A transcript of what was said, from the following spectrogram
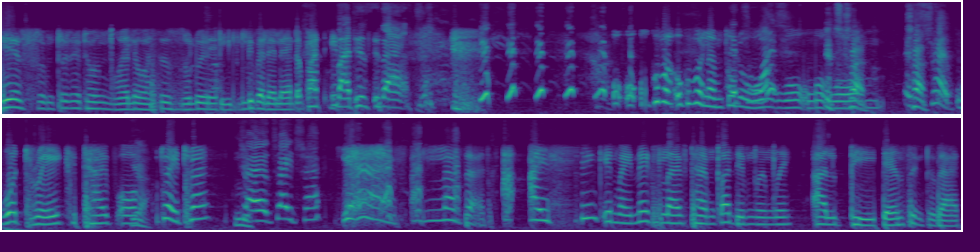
Jesu mntwenethu ongcwele wasezulwini ndiyilivele le nto but it- But it- it's it's- that. u- u- ukuba ukuba laa It's mculo wo- what? wo- wo- It's wo- trap. Trap. What Drake type of Yeah. kuthiwa yi-trap? Try, try trap. Yes, I love that. I, I think in my next lifetime, xa ndimncinci, I'll be dancing to that.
